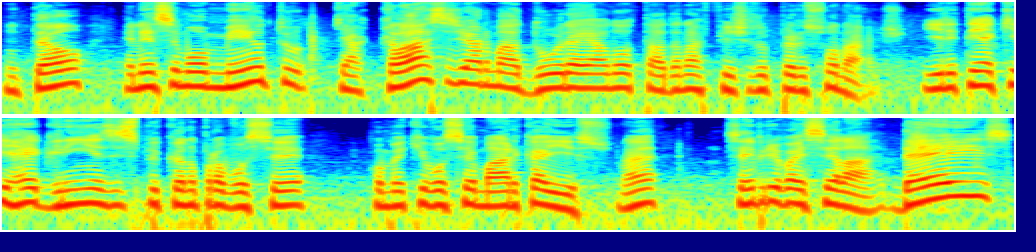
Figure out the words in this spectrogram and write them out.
Então, é nesse momento que a classe de armadura é anotada na ficha do personagem. E ele tem aqui regrinhas explicando para você como é que você marca isso, né? Sempre vai ser lá 10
